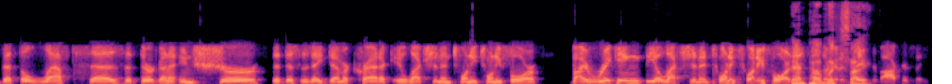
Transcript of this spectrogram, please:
that the left says that they're going to ensure that this is a democratic election in 2024 by rigging the election in 2024? That's in public sight. democracy.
